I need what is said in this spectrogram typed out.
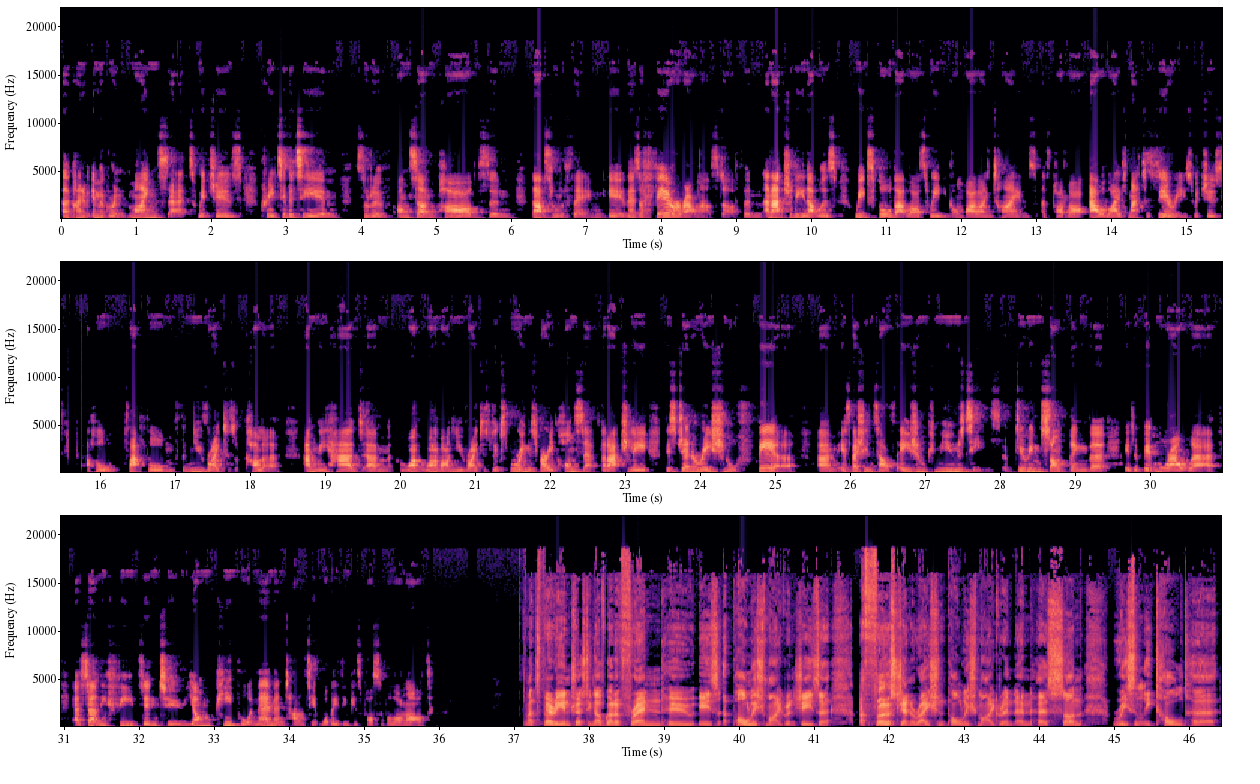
a kind of immigrant mindset, which is creativity and sort of uncertain paths and that sort of thing. It, there's a fear around that stuff, and and actually that was we explored that last week on Byline Times as part of our Our Lives Matter series, which is a whole platform for new writers of color. And we had um, one, one of our new writers was exploring this very concept that actually this generational fear um, especially in South Asian communities, of doing something that is a bit more out there, uh, certainly feeds into young people and their mentality of what they think is possible or not. That's very interesting. I've got a friend who is a Polish migrant. She's a, a first generation Polish migrant, and her son recently told her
